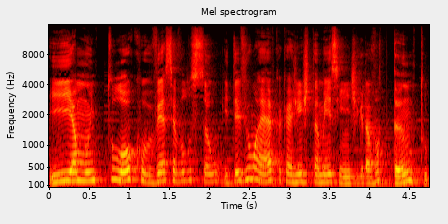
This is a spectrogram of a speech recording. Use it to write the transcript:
E é muito louco ver essa evolução. E teve uma época que a gente também, assim, a gente gravou tanto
